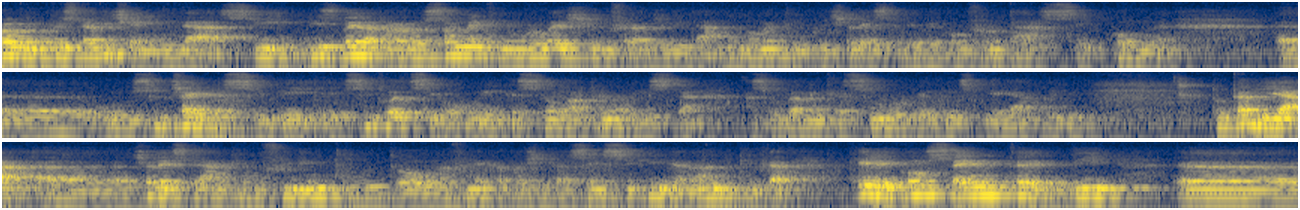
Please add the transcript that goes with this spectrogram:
proprio in questa vicenda si disvela paradossalmente in un rovescio di fragilità, nel momento in cui Celeste deve confrontarsi con eh, un succedersi di situazioni che sono a prima vista assolutamente assurde e inspiegabili. Tuttavia eh, Celeste ha anche un fine intuito, una fine capacità sensitiva e analitica che le consente di, eh,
